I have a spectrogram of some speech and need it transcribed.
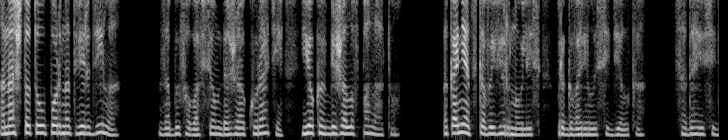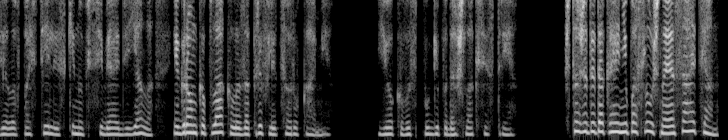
Она что-то упорно твердила, Забыв обо всем, даже о Курате, Йока вбежала в палату. «Наконец-то вы вернулись», — проговорила сиделка. Садаю сидела в постели, скинув с себя одеяло, и громко плакала, закрыв лицо руками. Йока в испуге подошла к сестре. «Что же ты такая непослушная, Саатян?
